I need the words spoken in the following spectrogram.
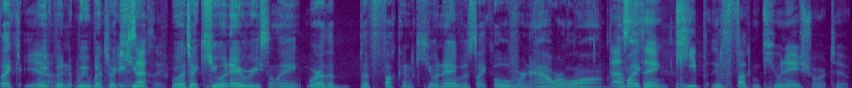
like Yeah. we've been we went to a Q- Exactly. we went to a Q&A recently where the the fucking Q&A was like over an hour long That's I'm like the thing. Keep the fucking Q and A short too.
